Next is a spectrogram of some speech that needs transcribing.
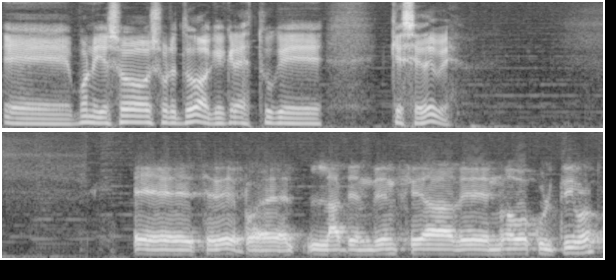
eh, bueno, y eso sobre todo, ¿a qué crees tú que, que se debe? Eh, se ve pues la tendencia de nuevos cultivos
